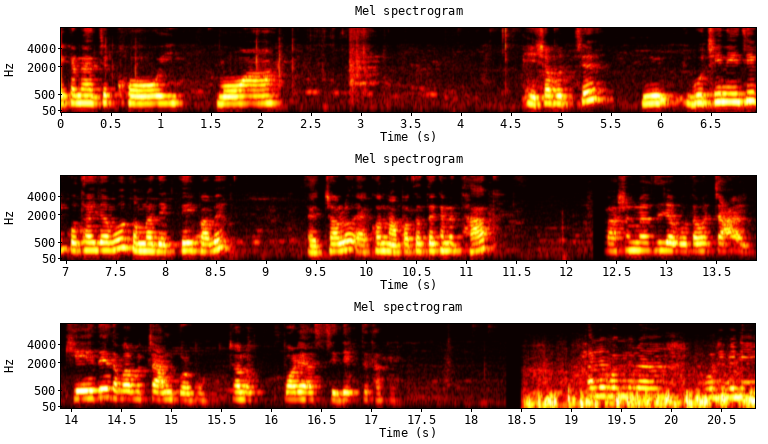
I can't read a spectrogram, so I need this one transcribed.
এখানে আছে খই, মোয়া এইসব হচ্ছে। গুছিয়ে নিয়েছি, কোথায় যাব তোমরা দেখতেই পাবে। তাই চলো এখন আপাতত এখানে থাক। বাসন মাজতে যাব, তারপর চা, খেয়ে দিয়ে তারপর আবার চান করব। চলো, পরে আসছি, দেখতে থাকো। হ্যালো বন্ধুরা, গুড ইভিনিং।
